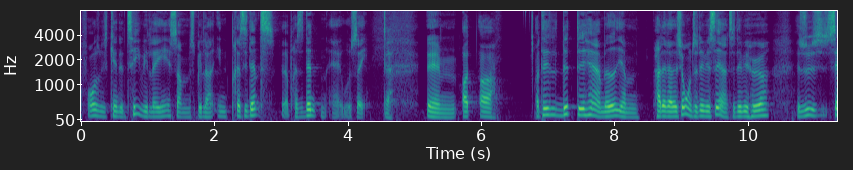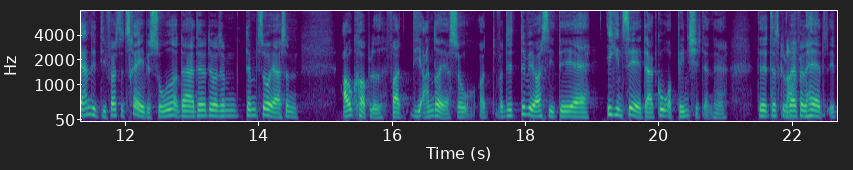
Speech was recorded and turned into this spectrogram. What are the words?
forholdsvis kendte tv-læge, som spiller en præsident, eller præsidenten af USA. Ja. Øhm, og, og, og det er lidt det her med, jamen, har det relation til det, vi ser, til det, vi hører? Jeg synes særligt de første tre episoder, der, det, det var dem, dem så jeg sådan afkoblet fra de andre, jeg så. Og det, det vil jeg også sige, det er ikke en serie, der er god at binge, den her. Det, der skal du Nej. i hvert fald have et, et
